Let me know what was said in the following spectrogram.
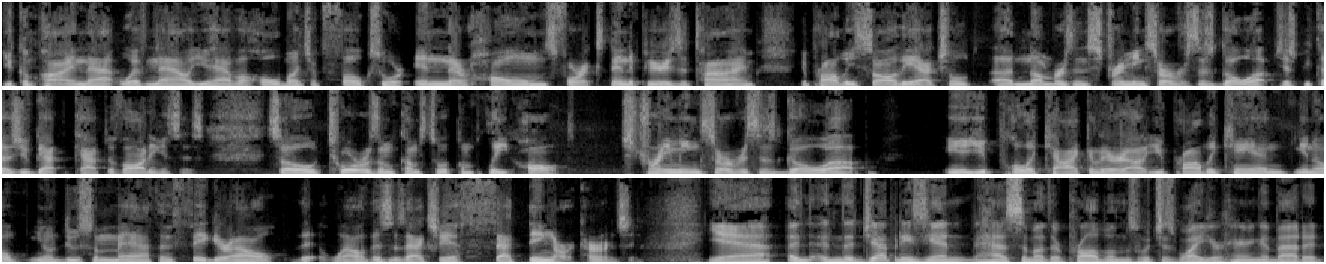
You combine that with now you have a whole bunch of folks who are in their homes for extended periods of time. You probably saw the actual uh, numbers in streaming services go up just because you've got captive audiences. So tourism comes to a complete halt. Streaming services go up you pull a calculator out, you probably can, you know, you know, do some math and figure out that wow, this is actually affecting our currency. Yeah, and, and the Japanese yen has some other problems, which is why you're hearing about it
